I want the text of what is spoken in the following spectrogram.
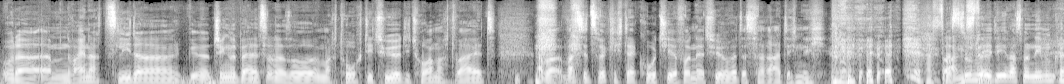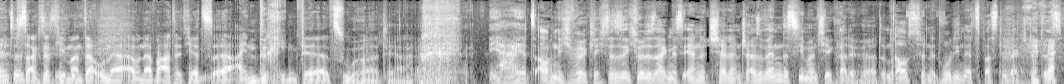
Oder ähm, Weihnachtslieder, äh, Jingle Bells oder so, macht hoch die Tür, die Tor macht weit. Aber was jetzt wirklich der Code hier von der Tür wird, das verrate ich nicht. Hast du, Hast Angst, du eine Idee, was man nehmen könnte? Hast du Angst, dass jemand da uner unerwartet jetzt äh, eindringt, der zuhört, ja. Ja, jetzt auch nicht wirklich. Das ist, ich würde sagen, das ist eher eine Challenge. Also wenn das jemand hier gerade hört und rausfindet, wo die Netzbastelwerkstatt ist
